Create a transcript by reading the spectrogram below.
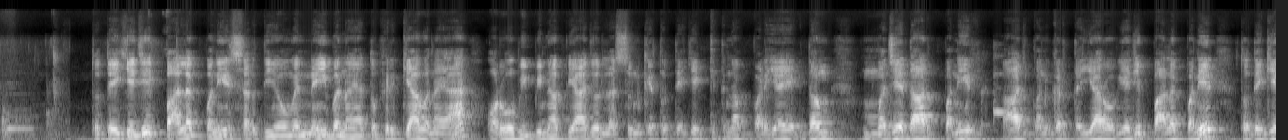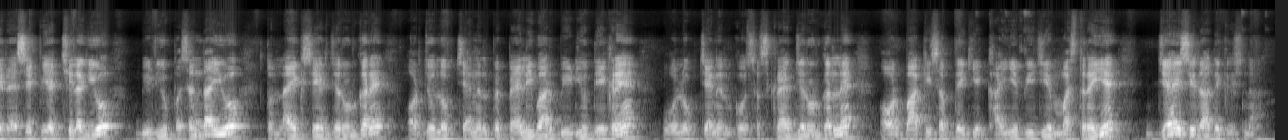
तो देखिए जी, पालक पनीर सर्दियों में नहीं बनाया तो फिर क्या बनाया? है और वो भी बिना प्याज और लहसुन के। तो देखिए कितना बढ़िया, एकदम मज़ेदार पनीर आज बनकर तैयार हो गया जी, पालक पनीर। तो देखिए रेसिपी अच्छी लगी हो, वीडियो पसंद आई हो तो लाइक शेयर ज़रूर करें। और जो लोग चैनल पे पहली बार वीडियो देख रहे हैं, वो लोग चैनल को सब्सक्राइब ज़रूर कर लें। और बाकी सब देखिए, खाइए, पीजिए, मस्त रहिए। जय श्री राधे कृष्णा।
